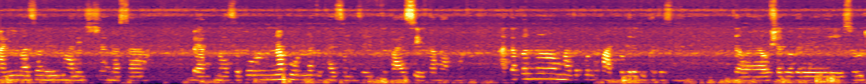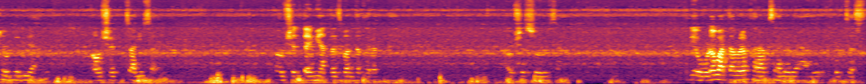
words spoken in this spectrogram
आणि माझं हे मानेच्या नसा बॅक माझं पूर्ण पूर्ण दुखायचं माझं इतकं पाय सिलका मारणं. आता पण माझं पूर्ण पाठ वगैरे दुखतच नाही दवा औषध वगैरे सुरू ठेवलेली आहे. औषध चालूच आहे. औषध काही मी आताच बंद करत नाही. औषध सुरूच आहे. तर एवढं वातावरण खराब झालेलं आहे खूप जास्त.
